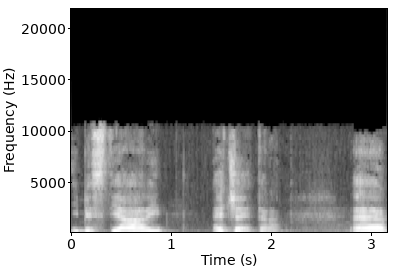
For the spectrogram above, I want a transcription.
i bestiari, eccetera. Eh,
